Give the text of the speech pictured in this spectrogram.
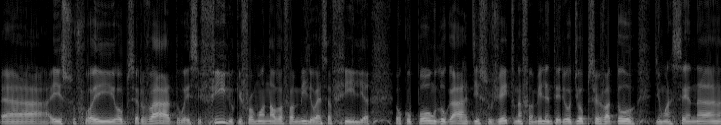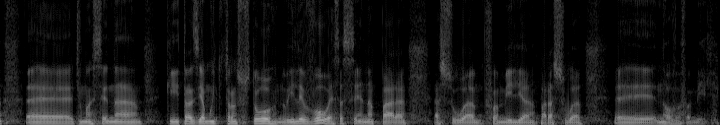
é, isso foi observado. Esse filho que formou uma nova família, ou essa filha, ocupou um lugar de sujeito na família anterior, de observador de uma cena, é, de uma cena que trazia muito transtorno e levou essa cena para a sua família, para a sua eh, nova família.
